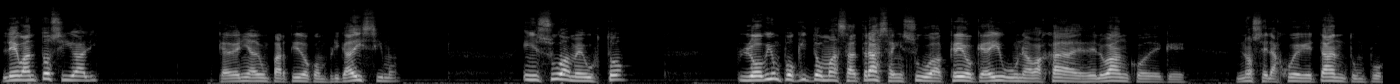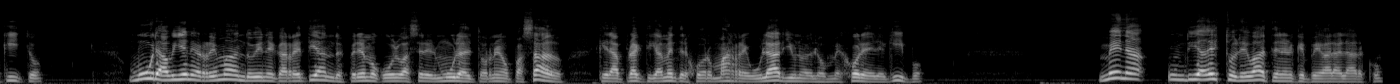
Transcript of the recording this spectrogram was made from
Levantó Sigali, que venía de un partido complicadísimo. Insúa me gustó. Lo vi un poquito más atrás a Insúa. Creo que ahí hubo una bajada desde el banco de que no se la juegue tanto un poquito. Mura viene remando, viene carreteando. Esperemos que vuelva a ser el Mura del torneo pasado, que era prácticamente el jugador más regular y uno de los mejores del equipo. Mena, un día de esto le va a tener que pegar al arco.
